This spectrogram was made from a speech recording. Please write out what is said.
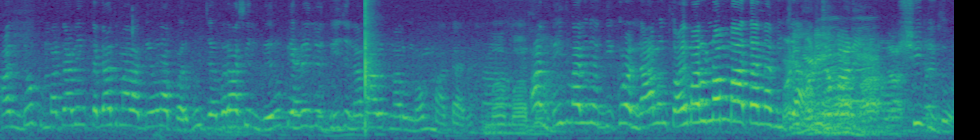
આ દુઃખ મટાડીને કદાચ મારા દેવના પ્રભુ જબરાસી ને દેરું બેહડે જો ધીજ ના મારું તો મારું નામ માતા રહે માં માં આ ધીજ મારી જો દીકરો ના લઉં તોય મારું નામ માતા ના વિચાર શું કીધું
